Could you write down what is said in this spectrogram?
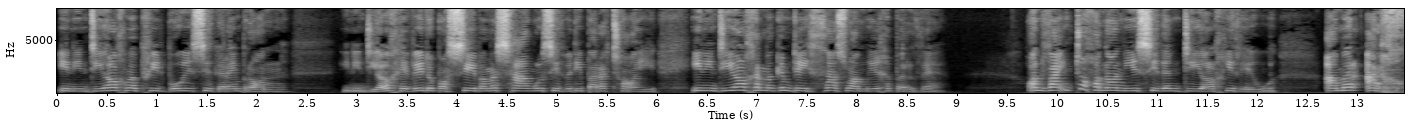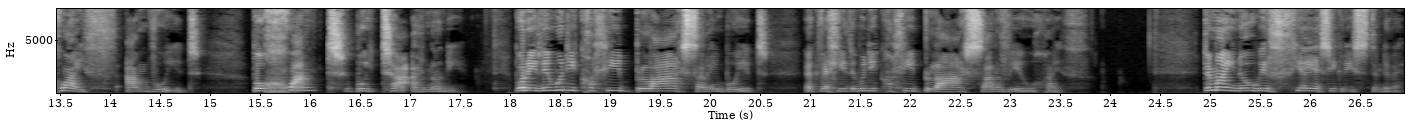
I ni'n diolch mae pryd bwyd sydd gyda'n bron, I ni'n diolch hefyd o bosib am y sawl sydd wedi baratoi. I ni'n diolch am y gymdeithas o amwych y byrdde. Ond faint ohono ni sydd yn diolch i ddiw am yr archwaith am fwyd, bo chwant bwyta arno ni, bo ni ddim wedi colli blas ar ein bwyd, ac felly ddim wedi colli blas ar fyw chwaith. Dyma un o wirthiau Iesu Grist yn dyfe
